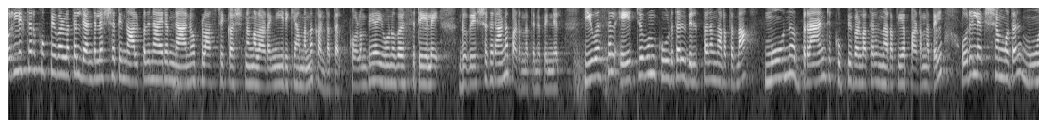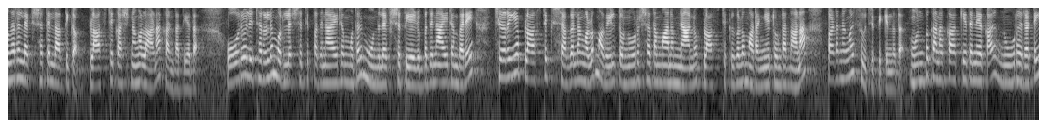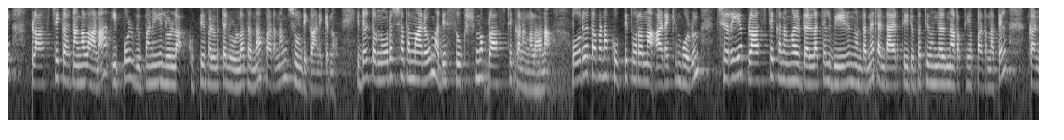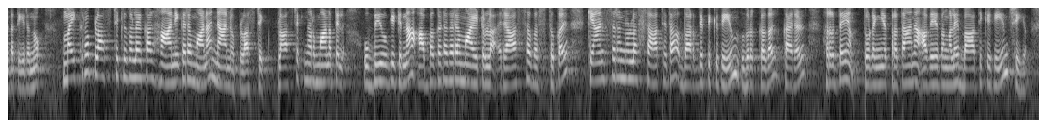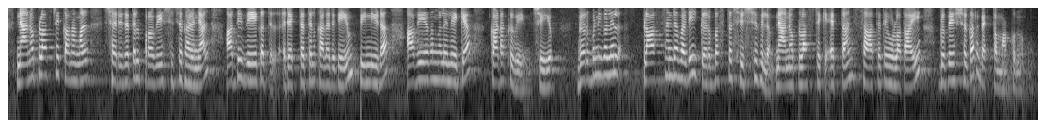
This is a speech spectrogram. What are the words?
ഒരു ലിറ്റർ കുപ്പിവെള്ളത്തിൽ രണ്ട് ലക്ഷത്തി നാൽപ്പതിനായിരം നാനോ പ്ലാസ്റ്റിക് കഷ്ണങ്ങൾ അടങ്ങിയിരിക്കാമെന്ന് കണ്ടെത്തൽ. കൊളംബിയ യൂണിവേഴ്സിറ്റിയിലെ ഗവേഷകരാണ് പഠനത്തിന് പിന്നിൽ. യു ഏറ്റവും കൂടുതൽ വിൽപ്പന നടത്തുന്ന മൂന്ന് ബ്രാൻഡ് കുപ്പിവെള്ളത്തിൽ നടത്തിയ പഠനത്തിൽ ഒരു ലക്ഷം മുതൽ മൂന്നര ലക്ഷത്തിലധികം പ്ലാസ്റ്റിക് കഷ്ണങ്ങളാണ് കണ്ടെത്തിയത്. ഓരോ ലിറ്ററിലും ഒരു ലക്ഷത്തി പതിനായിരം മുതൽ മൂന്ന് ലക്ഷത്തി എഴുപതിനായിരം വരെ ചെറിയ പ്ലാസ്റ്റിക് ശകലങ്ങളും അവയിൽ തൊണ്ണൂറ് ശതമാനം നാനോ പ്ലാസ്റ്റിക്കുകളും അടങ്ങിയിട്ടുണ്ടെന്നാണ് പഠനങ്ങൾ സൂചിപ്പിക്കുന്നത്. മുൻപ് കണക്കാക്കിയതിനേക്കാൾ നൂറിരട്ടി പ്ലാസ്റ്റിക് കണങ്ങളാണ് ഇപ്പോൾ വിപണിയിലുള്ള കുപ്പിവെള്ളത്തിലുള്ളതെന്ന് പഠനം ചൂണ്ടിക്കാണിക്കുന്നു. ഇതിൽ തൊണ്ണൂറ് ശതമാനവും അതിസൂക്ഷ്മ പ്ലാസ്റ്റിക് കണങ്ങളാണ്. ഓരോ തവണ കുപ്പി തുറന്ന് അടയ്ക്കുമ്പോഴും ചെറിയ പ്ലാസ്റ്റിക് കണങ്ങൾ വെള്ളത്തിൽ വീഴുന്നുണ്ടെന്ന് രണ്ടായിരത്തി ഇരുപത്തിയൊന്നിൽ നടത്തിയ പഠനത്തിൽ കണ്ടെത്തിയിരുന്നു. മൈക്രോ പ്ലാസ്റ്റിക്കുകളേക്കാൾ ഹാനികരമാണ് നാനോ പ്ലാസ്റ്റിക് പ്ലാസ്റ്റിക് നിർമ്മാണത്തിൽ ഉപയോഗിക്കുന്ന അപകടകരമായിട്ടുള്ള രാസവസ്തുക്കൾ ക്യാൻസറിനുള്ള സാധ്യത വർദ്ധിപ്പിക്കുകയും വൃക്കകൾ കരൾ ഹൃദയം തുടങ്ങിയ പ്രധാന അവയവങ്ങളെ ബാധിക്കുകയും ചെയ്യും. നാനോപ്ലാസ്റ്റിക് കണങ്ങൾ ശരീരത്തിൽ പ്രവേശിച്ചു കഴിഞ്ഞാൽ അതിവേഗത്തിൽ രക്തത്തിൽ കലരുകയും പിന്നീട് അവയവങ്ങളിലേക്ക് കടക്കുകയും ചെയ്യും. ഗർഭിണികളിൽ പ്ലാസന്റെ വഴി ഗർഭസ്ഥ ശിശുവിലും നാനോപ്ലാസ്റ്റിക് എത്താൻ സാധ്യതയുള്ളതായി ഗവേഷകർ വ്യക്തമാക്കുന്നു.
